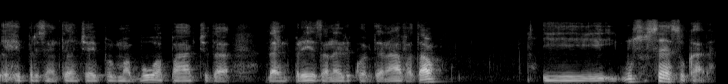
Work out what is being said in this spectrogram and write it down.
representante aí por uma boa parte da, da empresa, né? Ele coordenava tal. E um sucesso, cara,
